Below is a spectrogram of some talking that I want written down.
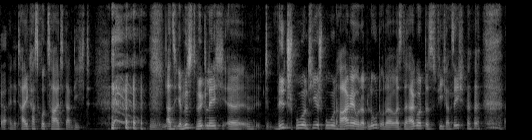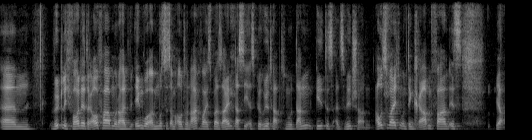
Ja. eine Teilkasko zahlt dann nicht. Mhm. Also ihr müsst wirklich äh, Wildspuren, Tierspuren, Haare oder Blut oder was der Herrgott, das Viech an sich, ähm, wirklich vorne drauf haben oder halt irgendwo muss es am Auto nachweisbar sein, dass ihr es berührt habt. Nur dann gilt es als Wildschaden. Ausweichen und den Graben fahren ist, ja,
